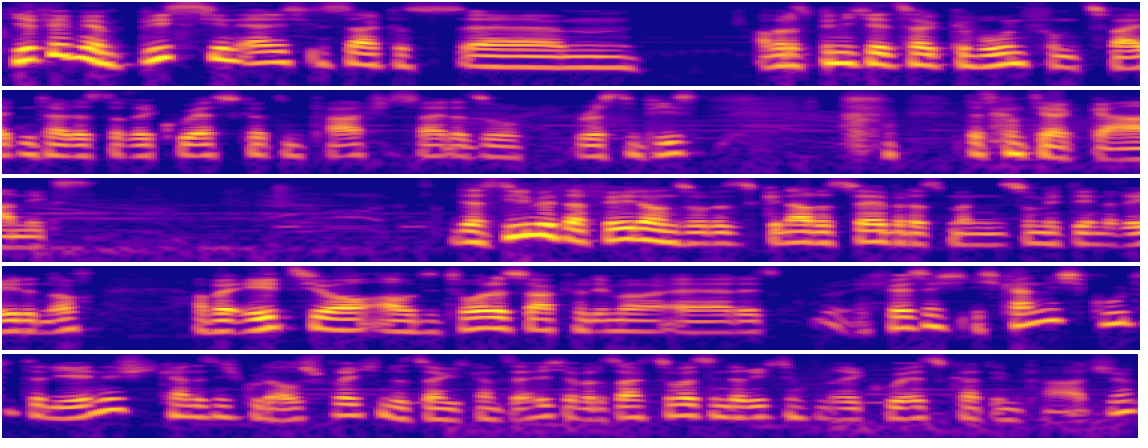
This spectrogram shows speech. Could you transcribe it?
Hier fehlt mir ein bisschen, ehrlich gesagt, das, ähm, aber das bin ich jetzt halt gewohnt vom zweiten Teil, dass der Request Cut in Parcher-Side, also Rest in Peace. das kommt ja gar nichts. Der Stil mit der Feder und so, das ist genau dasselbe, dass man so mit denen redet noch. Aber Ezio Auditore sagt halt immer, äh, das, ich weiß nicht, ich kann nicht gut Italienisch, ich kann das nicht gut aussprechen, das sage ich ganz ehrlich, aber das sagt sowas in der Richtung von Request Cut in Pace.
